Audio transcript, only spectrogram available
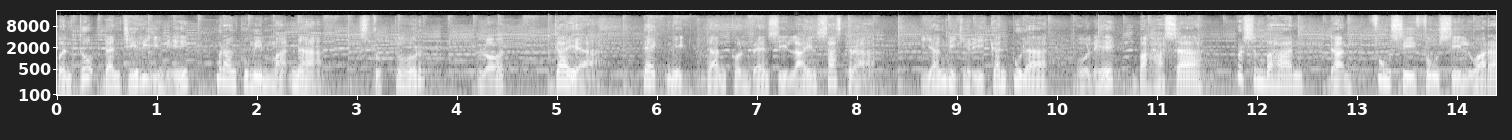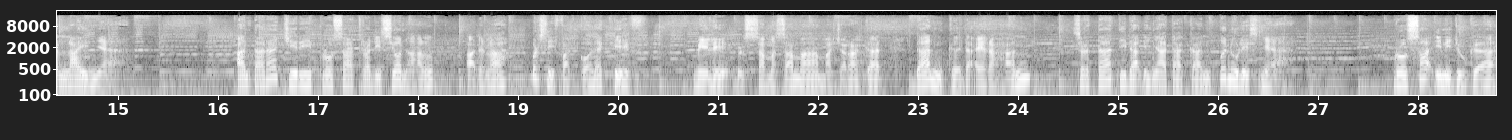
Bentuk dan ciri ini merangkumi makna, struktur, plot, gaya, teknik dan konvensi lain sastra yang dicirikan pula oleh bahasa, persembahan dan fungsi-fungsi luaran lainnya. Antara ciri prosa tradisional adalah bersifat kolektif, milik bersama-sama masyarakat dan kedaerahan serta tidak dinyatakan penulisnya. Prosa ini juga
